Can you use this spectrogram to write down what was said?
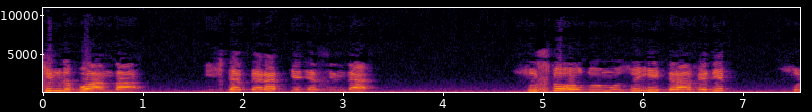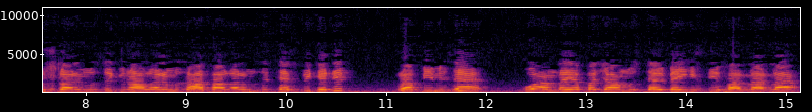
şimdi bu anda işte Berat gecesinde suçlu olduğumuzu itiraf edip suçlarımızı, günahlarımızı, hatalarımızı tespit edip Rabbimize bu anda yapacağımız tevbe istiğfarlarla,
